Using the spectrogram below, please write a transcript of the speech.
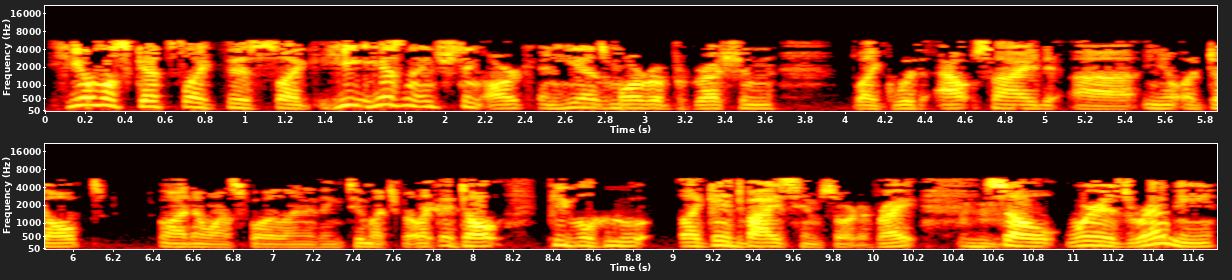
he almost gets like this like he, he has an interesting arc and he has more of a progression like with outside uh you know adult well I don't want to spoil anything too much but like adult people who like advise him sort of right? Mm-hmm. so whereas Remy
